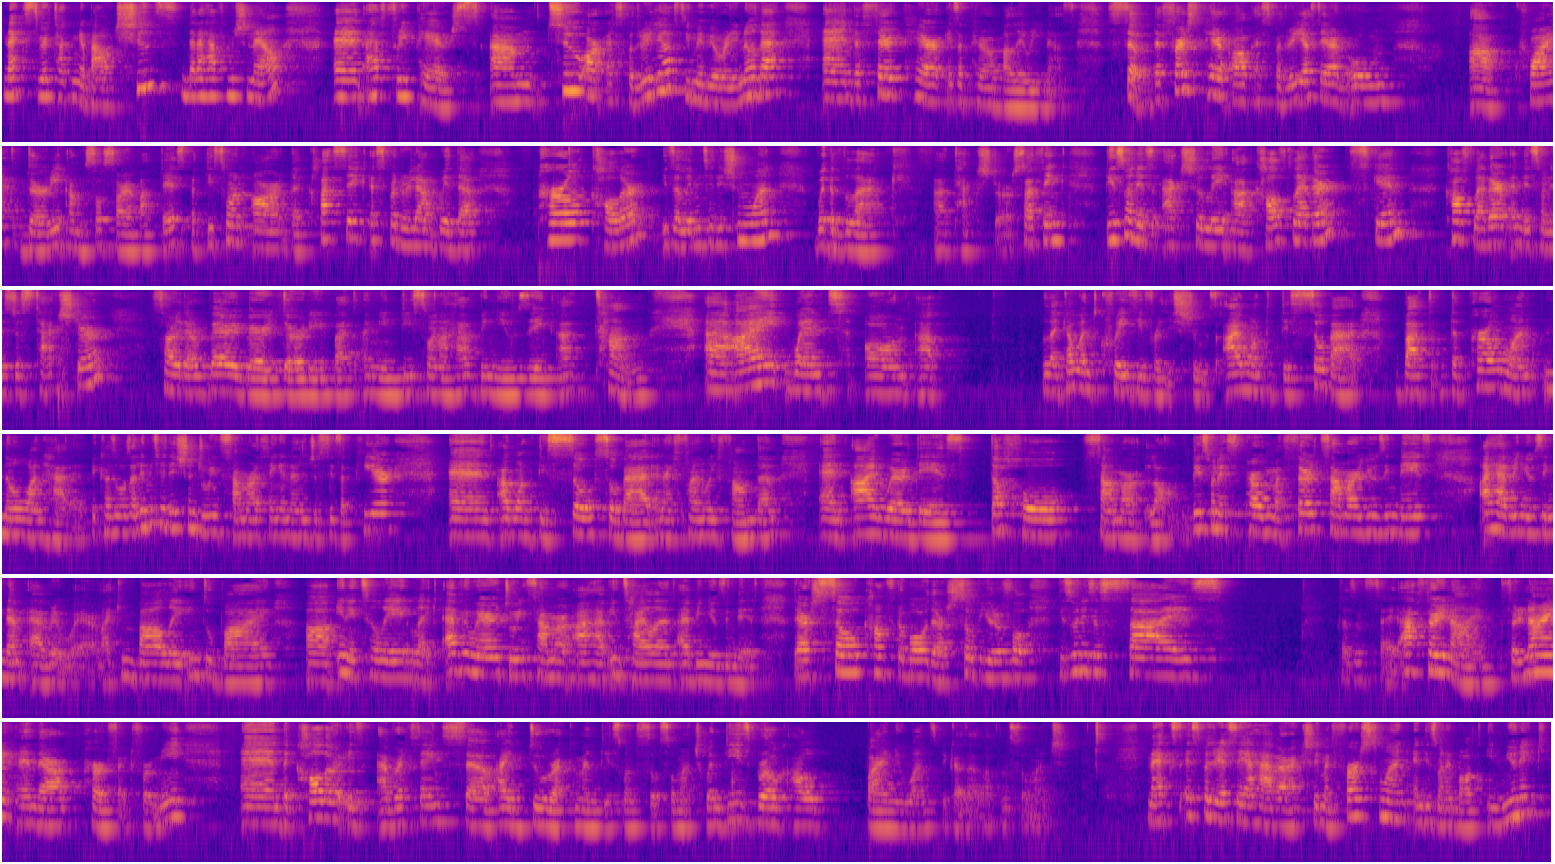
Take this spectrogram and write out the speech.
Next, we're talking about shoes that I have from Chanel. And I have three pairs. Um, two are espadrillas, you maybe already know that. And the third pair is a pair of ballerinas. So the first pair of espadrillas, they are own uh, quite dirty. I'm so sorry about this, but this one are the classic espadrilla with the pearl color. is a limited edition one with the black uh, texture. So I think this one is actually a calf leather skin, calf leather, and this one is just texture. Sorry, they're very, very dirty, but I mean, this one I have been using a ton. Uh, I went on a like I went crazy for these shoes. I wanted this so bad, but the pearl one, no one had it because it was a limited edition during summer, I think, and then it just disappeared. And I want this so so bad, and I finally found them, and I wear this the whole summer long. This one is probably my third summer using these. I have been using them everywhere, like in Bali, in Dubai, uh, in Italy, like everywhere during summer. I have in Thailand. I've been using this. They're so comfortable. They're so beautiful. This one is a size doesn't say ah 39 39 and they are perfect for me and the color is everything so i do recommend this one so so much when these broke i'll buy new ones because i love them so much Next espadrillas I have are actually my first one and this one I bought in Munich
